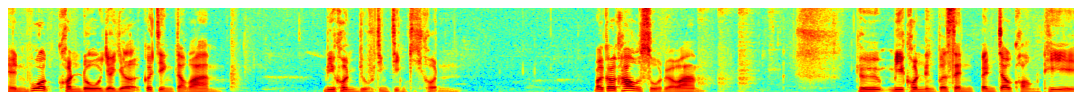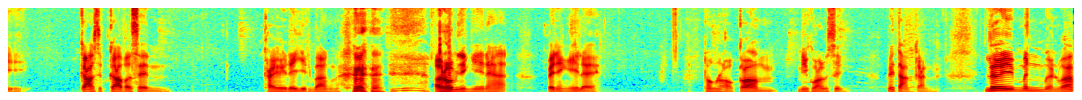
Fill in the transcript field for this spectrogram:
เห็นพวกคอนโดเยอะๆ ก็จริงแต่ว่า มีคนอยู่จริง ๆ กี่คน มันก็เข้าสูตรแบบว่า คือมีคนหนึ่งเปอร์เซ็นเป็นเจ้าของที่เก้าสิบเก้าเปอร์เซ็นใครเคยได้ยินบ้าง อารมณ์อย่างนี้นะฮะ เป็นอย่างนี้เลยทองหล่อก็มีความรู้สึกไม่ต่างกัน เลยมันเหมือนว่า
